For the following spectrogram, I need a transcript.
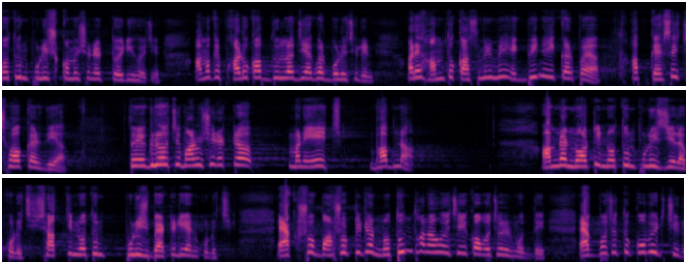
নতুন পুলিশ কমিশনের তৈরি হয়েছে। আমাকে ফারুক আবদুল্লাহ জি একবার বলেছিলেন, আরে, হাম তো কাশ্মীর মে এক ভি নেই কর পায়া। আপ ক্যাসে ছ কর দিয়া? তো এগুলো হচ্ছে মানুষের একটা মানে এজ, ভাবনা। আমরা নটি নতুন পুলিশ জেলা করেছি, সাতটি নতুন পুলিশ ব্যাটালিয়ান করেছি। একশো বাষট্টিটা নতুন থানা হয়েছে এই ক বছরের মধ্যে। এক বছর তো কোভিড ছিল,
